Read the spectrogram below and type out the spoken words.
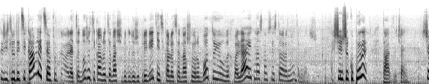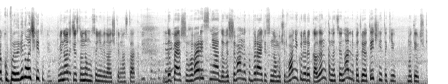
Скажіть, люди цікавляться? Цікавляться, дуже цікавляться ваші люди, дуже привітні, цікавляться нашою роботою, вихваляють нас на всі сторони і так далі. А що вже купили? Так, звичайно. Що купили? Віночки купили. Віночки в основному сьогодні віночки у нас так. До 1 вересня, до вишиванок вибирають в основному червоні кольори, калинка, національні, патріотичні такі мотивчики.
